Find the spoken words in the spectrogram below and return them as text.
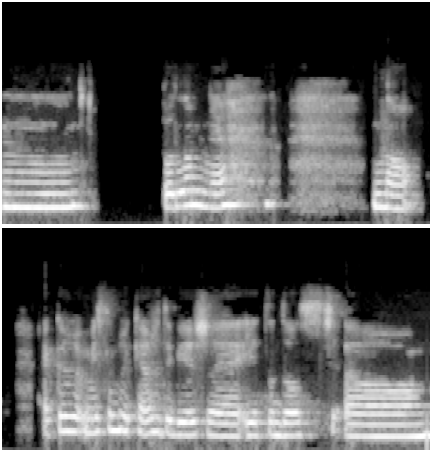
Mm, podľa mňa, no, Akože myslím, že každý vie, že je to dosť... Uh,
